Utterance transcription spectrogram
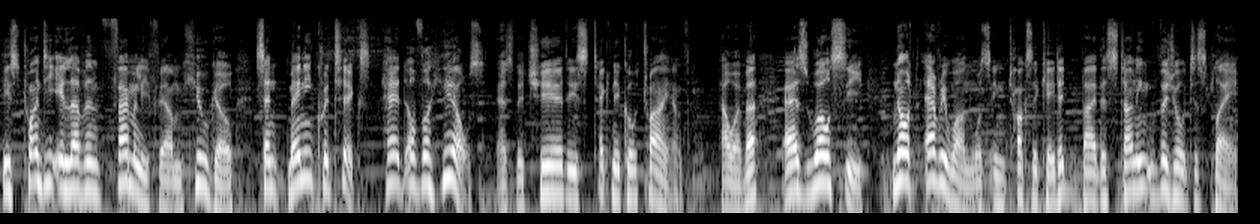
His 2011 family film Hugo sent many critics head over heels as they cheered his technical triumph. However, as we'll see, not everyone was intoxicated by the stunning visual display.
